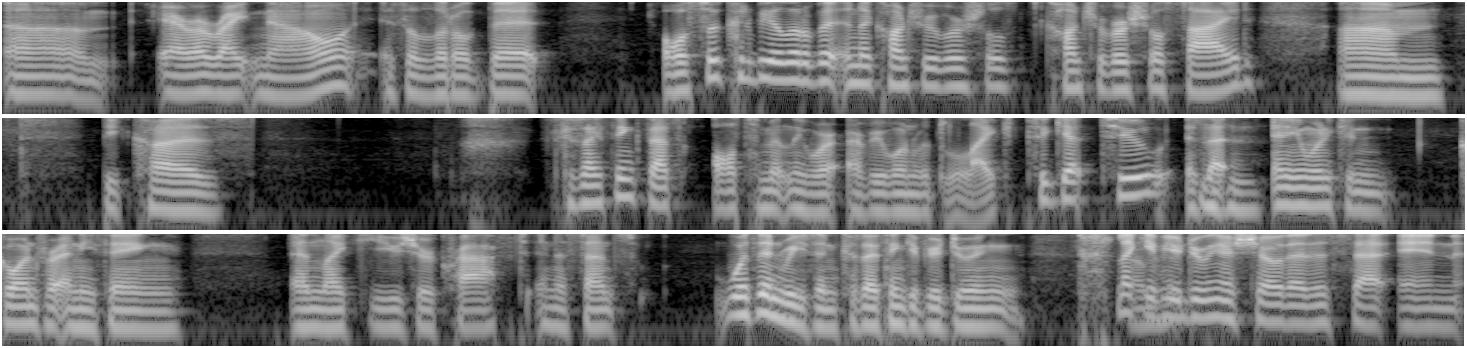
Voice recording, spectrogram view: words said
um, era right now is a little bit, also could be a little bit in a controversial controversial side, um, because because I think that's ultimately where everyone would like to get to is that anyone can go in for anything and like use your craft in a sense within reason because I think if you're doing like if you're doing a show that is set in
